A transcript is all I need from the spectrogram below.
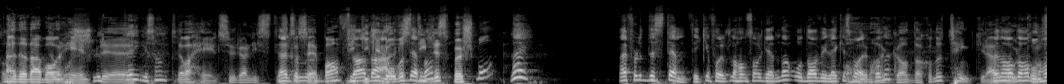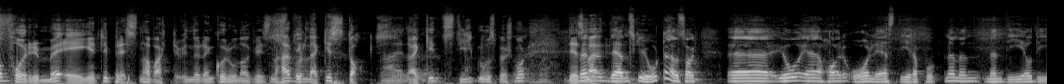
Altså, Nei, det der var det helt slutte, eh, ikke sant? Det var helt Det surrealistisk å se på. Han fikk da ikke lov å stille spørsmål. Nei. Nei, for det stemte ikke i forhold til hans agenda, og da vil jeg ikke Oh svare på my det. God, da kan du tenke deg hvor konforme hadde- egentlig pressen har vært under den koronakrisen her. For det er ikke, stakk, Nei, det er ikke stilt noe spørsmål. Det Men er, det den skulle gjort, er jo sagt eh, Jo, jeg har òg lest de rapportene, men, men de og de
